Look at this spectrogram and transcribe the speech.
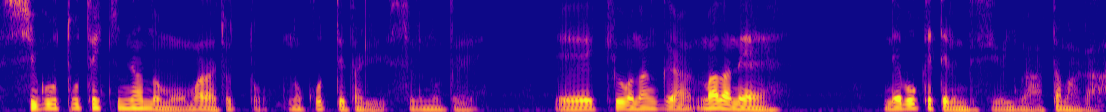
仕事的なのもまだちょっと残ってたりするので、えー、今日なんかまだね寝ぼけてるんですよ今頭が。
